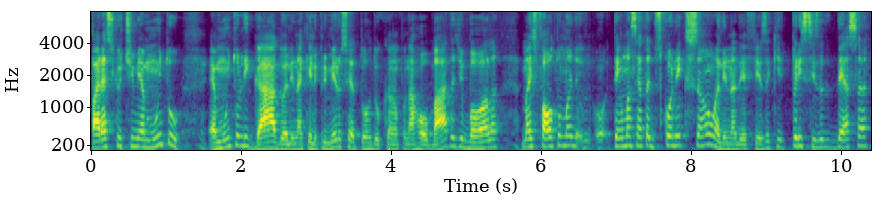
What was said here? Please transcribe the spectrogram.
Parece que o time é muito, é muito ligado ali naquele primeiro setor do campo, na roubada de bola, mas falta uma. tem uma certa desconexão ali na defesa que precisa dessa,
